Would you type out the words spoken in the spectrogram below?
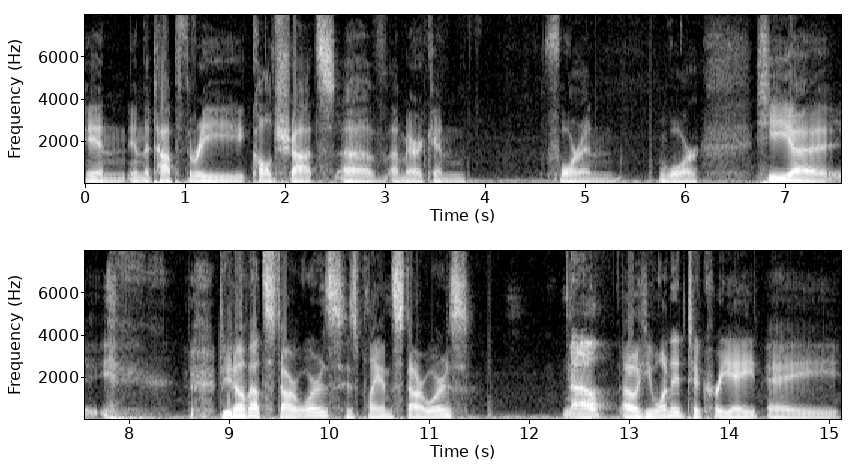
in in the top three called shots of American foreign war. He, uh, do you know about Star Wars? His plans, Star Wars. No. Oh, he wanted to create a,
